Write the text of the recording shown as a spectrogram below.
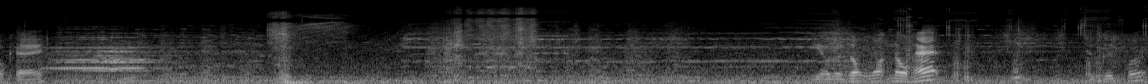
Okay. Yoda don't want no hat? Too good for it?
